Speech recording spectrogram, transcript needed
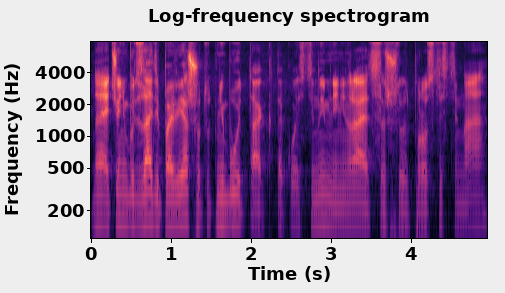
Да, я что-нибудь сзади повешу. Тут не будет так такой стены. Мне не нравится, что просто стена.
